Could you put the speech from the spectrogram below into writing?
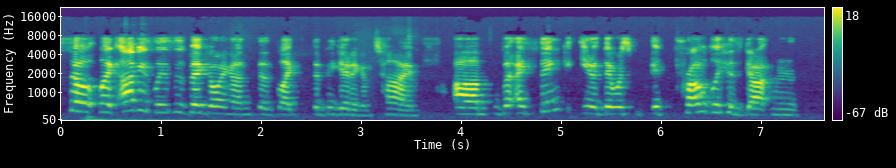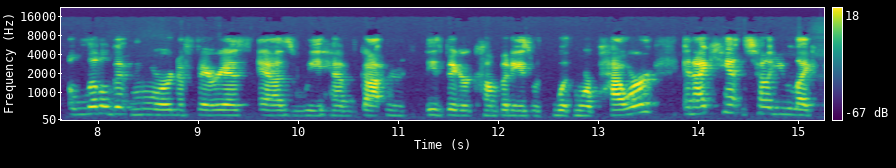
so like obviously this has been going on since like the beginning of time um, but i think you know there was it probably has gotten a little bit more nefarious as we have gotten these bigger companies with, with more power. And I can't tell you like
